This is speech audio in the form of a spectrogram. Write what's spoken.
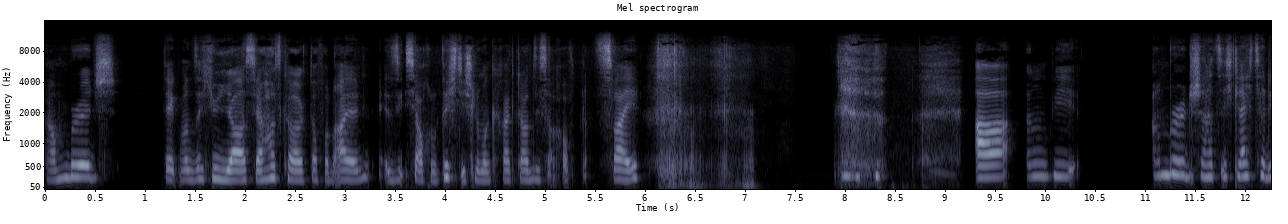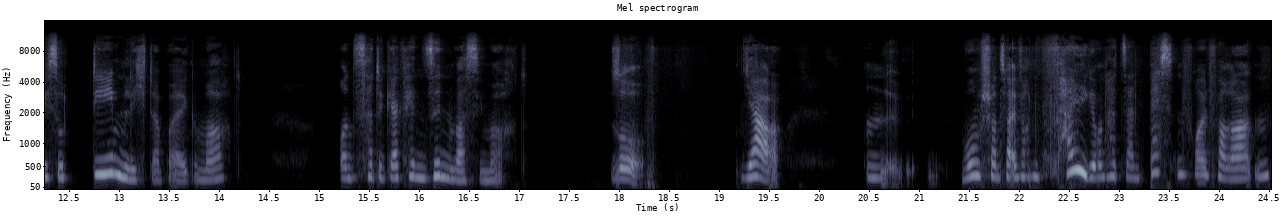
Umbridge denkt man sich, ja, ist ja Hasscharakter von allen. Sie ist ja auch ein richtig schlimmer Charakter und sie ist auch auf Platz 2. Aber irgendwie, Umbridge hat sich gleichzeitig so dämlich dabei gemacht. Und es hatte gar keinen Sinn, was sie macht. So, ja. Und äh, Wurmschwanz war einfach ein Feige und hat seinen besten Freund verraten,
